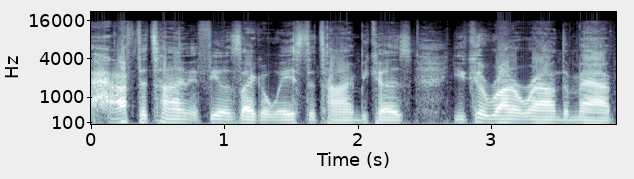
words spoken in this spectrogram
half the time it feels like a waste of time because you could run around the map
